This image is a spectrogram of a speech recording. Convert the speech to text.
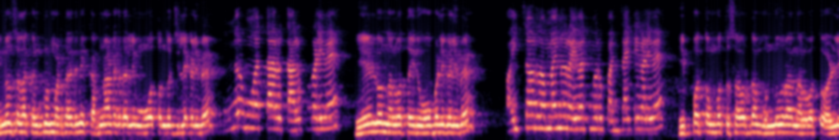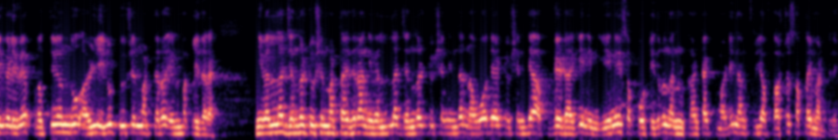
ಇನ್ನೊಂದ್ಸಲ ಕನ್ಕ್ಲೂಡ್ ಮಾಡ್ತಾ ಇದ್ದೀನಿ. ಕರ್ನಾಟಕದಲ್ಲಿ ಮೂವತ್ತೊಂದು ಜಿಲ್ಲೆಗಳಿವೆ. ಇನ್ನೂರ ಮೂವತ್ತಾರು ತಾಲೂಕುಗಳಿವೆ. ಏಳ್ನೂರ ನಲವತ್ತೈದು ಹೋಬಳಿಗಳಿವೆ. ಐದ್ ಸಾವಿರದ ಒಂಬೈನೂರ ಐವತ್ ಮೂರು ಪಂಚಾಯತಿಗಳಿವೆ. ಇಪ್ಪತ್ತೊಂಬತ್ತು ಸಾವಿರದ ಮುನ್ನೂರ ನಲವತ್ತು ಹಳ್ಳಿಗಳಿವೆ. ಪ್ರತಿಯೊಂದು ಹಳ್ಳಿಲೂ ಟ್ಯೂಷನ್ ಮಾಡ್ತಾ ಇರೋ ಹೆಣ್ಮಕ್ಳಿದ್ದಾರೆ ನೀವೆಲ್ಲ ಜನರಲ್ ಟ್ಯೂಷನ್ ಮಾಡ್ತಾ ಇದ್ದೀರಾ? ನೀವೆಲ್ಲ ಜನರಲ್ ಟ್ಯೂಷನಿಂದ ನವೋದಯ ಟ್ಯೂಷನ್ಗೆ ಅಪ್ಗ್ರೇಡ್ ಆಗಿ ನಿಮ್ಗೆ ಏನೇ ಸಪೋರ್ಟ್ ಇದ್ರೂ ನನ್ನ ಕಾಂಟ್ಯಾಕ್ಟ್ ಮಾಡಿ. ನಾನು ಫ್ರೀ ಆಫ್ ಕಾಸ್ಟ್ ಸಪ್ಲೈ ಮಾಡ್ತೀನಿ.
